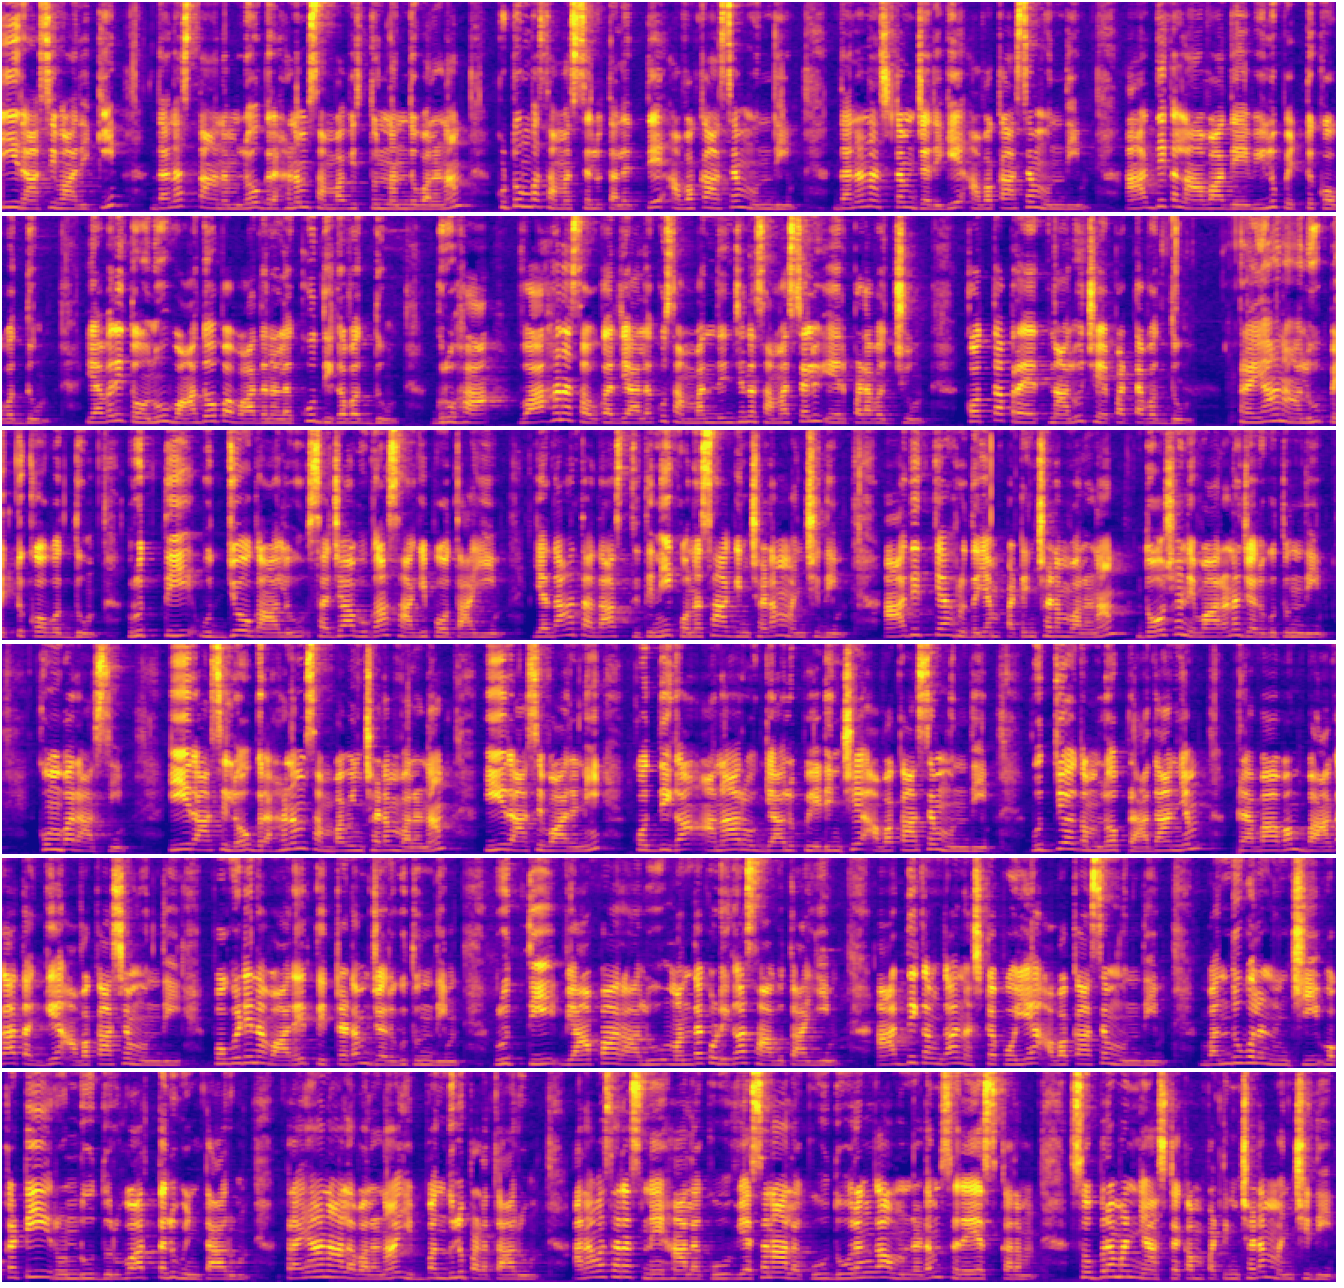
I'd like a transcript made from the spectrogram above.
ఈ రాశి వారికి ధనస్థానంలో గ్రహణం సంభవిస్తున్నందువలన కుటుంబ సమస్యలు తలెత్తే అవకాశం ఉంది. ధన నష్టం జరిగే అవకాశం ఉంది. ఆర్థిక లావాదేవీలు పెట్టుకోవద్దు. ఎవరితోనూ వాదోపవాదనలకు దిగవద్దు. గృహ వాహన సౌకర్యాలకు సంబంధించిన సమస్యలు ఏర్పడవచ్చు. కొత్త ప్రయత్నాలు చేపట్టవద్దు. ప్రయాణాలు పెట్టుకోవద్దు. వృత్తి ఉద్యోగాలు సజావుగా సాగిపోతాయి. యథాతథా స్థితిని కొనసాగించడం మంచిది. ఆదిత్య హృదయం పఠించడం వలన దోష నివారణ జరుగుతుంది. కుంభరాశి. ఈ రాశిలో గ్రహణం సంభవించడం వలన ఈ రాశి వారిని కొద్దిగా అనారోగ్యాలు పీడించే అవకాశం ఉంది. ఉద్యోగంలో ప్రాధాన్యం ప్రభావం బాగా తగ్గే అవకాశం ఉంది. పొగిడిన వారే తిట్టడం జరుగుతుంది. వృత్తి వ్యాపారాలు మందకొడిగా సాగుతాయి. ఆర్థికంగా నష్టపోయే అవకాశం ఉంది. బంధువుల నుంచి ఒకటి రెండు దుర్వార్తలు వింటారు. ప్రయాణాల వలన ఇబ్బందులు పడతారు. అనవసర స్నేహాలకు వ్యసనాలకు దూరంగా ఉండడం శ్రేయస్కరం. సుబ్రహ్మణ్యాష్టకం పఠించడం మంచిది.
